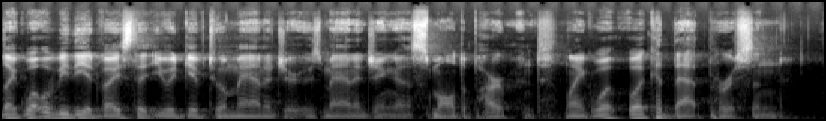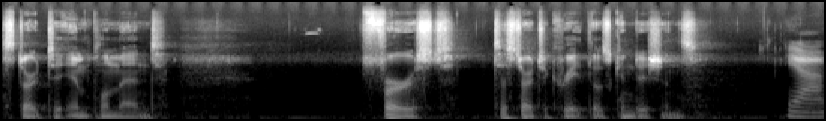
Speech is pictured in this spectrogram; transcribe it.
like what would be the advice that you would give to a manager who's managing a small department? Like, what, what could that person start to implement first to start to create those conditions? Yeah.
